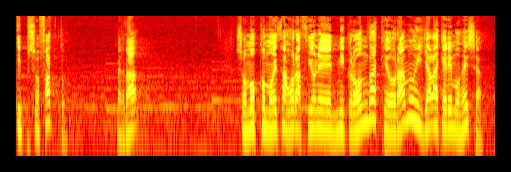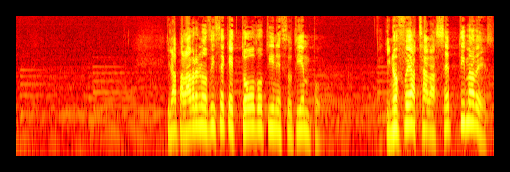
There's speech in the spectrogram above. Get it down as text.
ipso facto, ¿verdad? Somos como esas oraciones microondas que oramos y ya la queremos esa. Y la palabra nos dice que todo tiene su tiempo. Y no fue hasta la séptima vez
